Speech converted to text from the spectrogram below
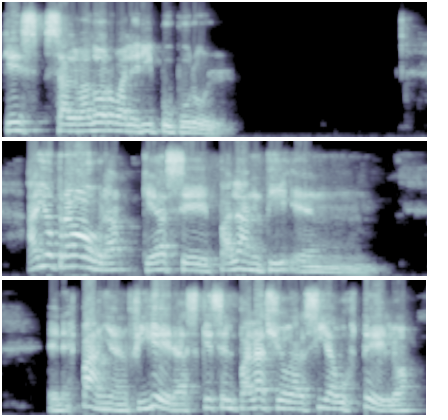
que es Salvador Valerí Pupurul. Hay otra obra que hace Palanti en, en España, en Figueras, que es el Palacio García Bustelo,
